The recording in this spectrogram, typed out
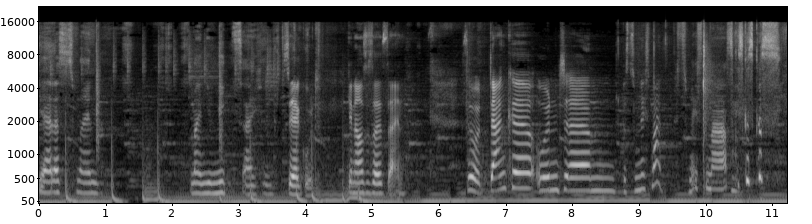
Ja, das ist mein, mein Unique-Zeichen. Sehr gut. Genauso soll es sein. So, danke und ähm, bis zum nächsten Mal. Bis zum nächsten Mal. Kuss, kuss, kuss.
